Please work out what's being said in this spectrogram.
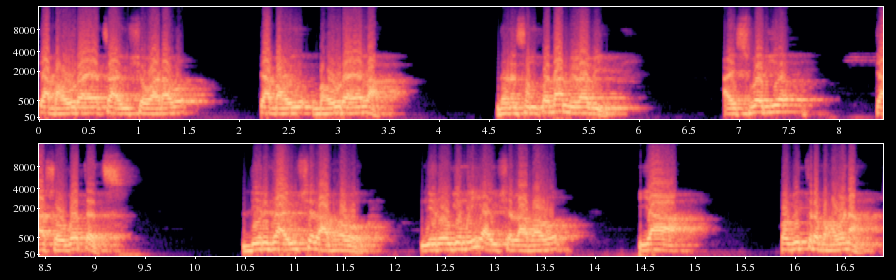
त्या भाऊरायाचं आयुष्य वाढावं. त्या भाऊ भाऊरायाला धनसंपदा मिळावी. ऐश्वर त्यासोबतच दीर्घ आयुष्य लाभावं निरोगीमयी आयुष्य लाभावं या पवित्र भावना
